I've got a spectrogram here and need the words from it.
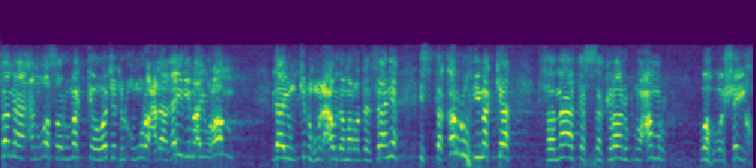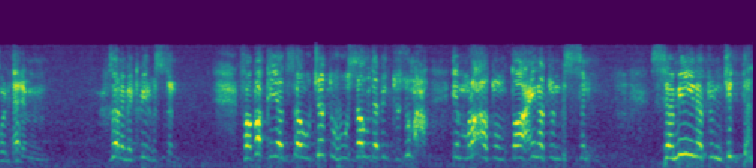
فما أن وصلوا مكة وجدوا الأمور على غير ما يرام لا يمكنهم العودة مرة ثانية. استقروا في مكة فمات السكران بن عمرو وهو شيخ هرم. زلم كبير بالسن. فبقيت زوجته سودة بنت زمعة امرأة طاعنة بالسن سمينة جدا.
